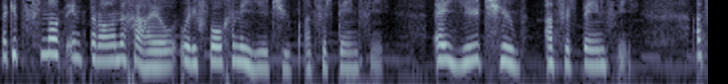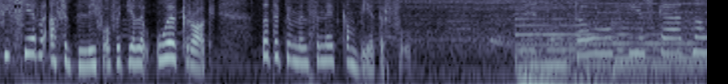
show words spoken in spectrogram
"Ek het snot en trane gehuil oor die volgende YouTube advertensie." 'n YouTube advertensie. Adviseer my asseblief of dit julle ook raak dat ek ten minste net kan beter voel. And though he's got no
